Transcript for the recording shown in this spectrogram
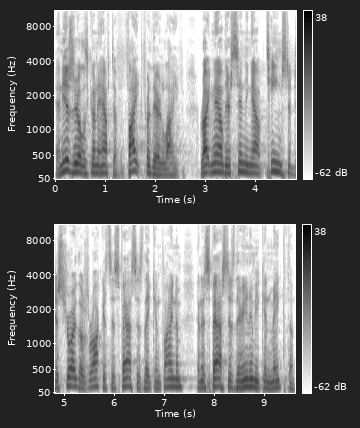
And Israel is going to have to fight for their life. Right now, they're sending out teams to destroy those rockets as fast as they can find them and as fast as their enemy can make them.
